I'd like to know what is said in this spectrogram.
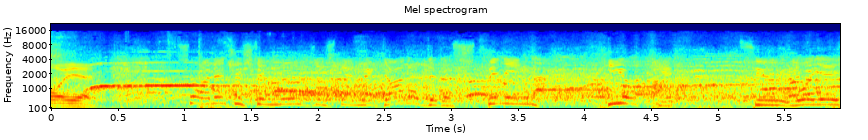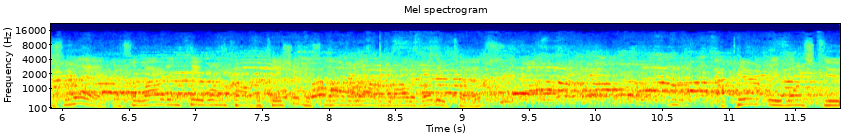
Leuyer? So an interesting move just then. McDonald did a spinning heel kick to Leuyer's leg. That's allowed in K1 competition. It's not allowed in a lot of other types. Apparently wants to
